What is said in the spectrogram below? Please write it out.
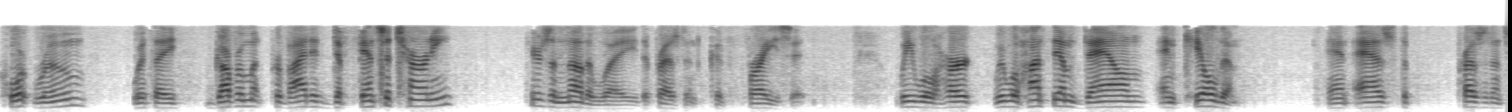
courtroom with a government-provided defense attorney. Here's another way the president could phrase it. We will hurt, we will hunt them down and kill them. And as the president's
